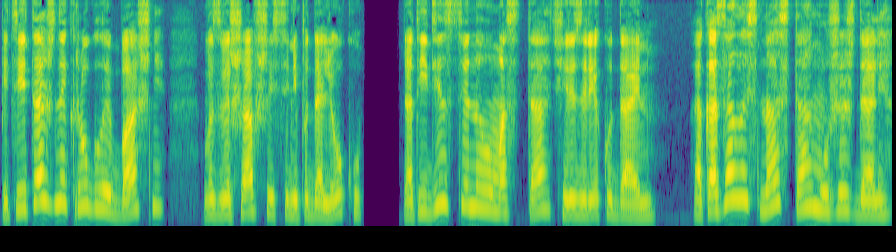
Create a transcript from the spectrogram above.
Пятиэтажной круглой башне, возвышавшейся неподалеку от единственного моста через реку Дайн. Оказалось, нас там уже ждали.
